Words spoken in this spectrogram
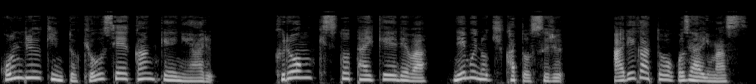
根粒菌と共生関係にある。クロンキスト体系では、ネムの木かとする。ありがとうございます。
